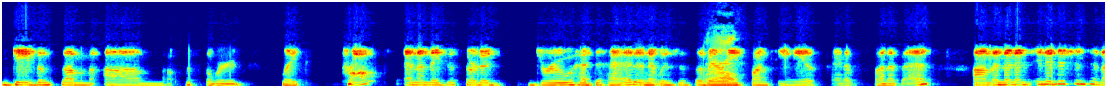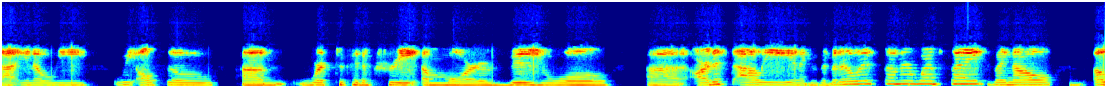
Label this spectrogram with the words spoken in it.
gave them some um, what's the word like prompts, and then they just sort of drew head to head, and it was just a very wow. spontaneous kind of fun event. Um, and then in, in addition to that, you know, we we also um, work to kind of create a more visual uh, artist alley and exhibitor list on our website because I know a,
